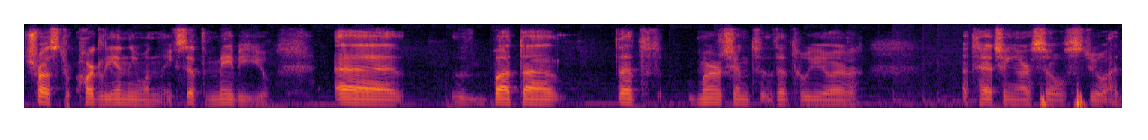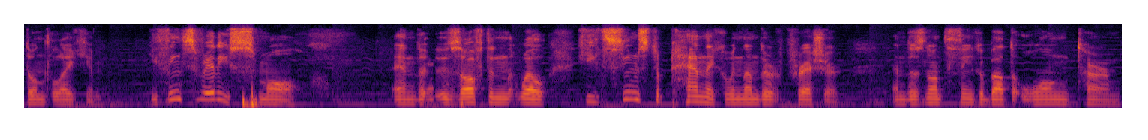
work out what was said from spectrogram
trust hardly anyone except maybe you. Uh, but uh, that merchant that we are attaching ourselves to, I don't like him. He thinks very small, and is often well. He seems to panic when under pressure, and does not think about the long term.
